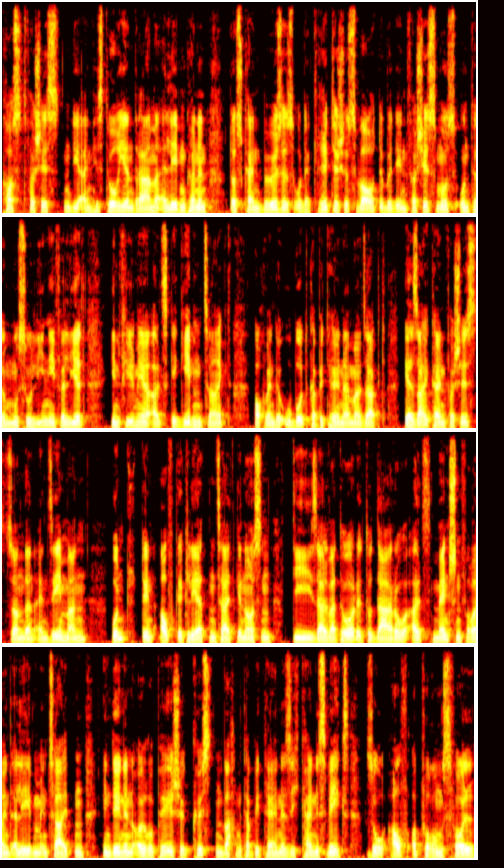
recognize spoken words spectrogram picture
Postfaschisten, die ein Historiendrama erleben können, das kein böses oder kritisches Wort über den Faschismus unter Mussolini verliert, ihn vielmehr als gegeben zeigt, auch wenn der U-Boot-Kapitän einmal sagt, er sei kein Faschist, sondern ein Seemann, und den aufgeklärten Zeitgenossen, die Salvatore Todaro als Menschenfreund erleben in Zeiten, in denen europäische Küstenwachenkapitäne sich keineswegs so aufopferungsvoll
